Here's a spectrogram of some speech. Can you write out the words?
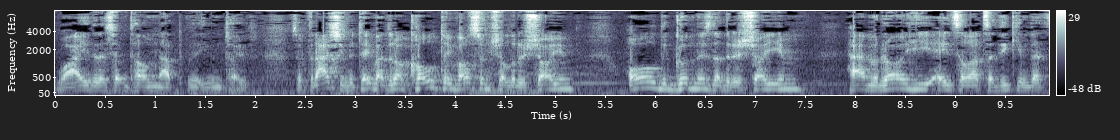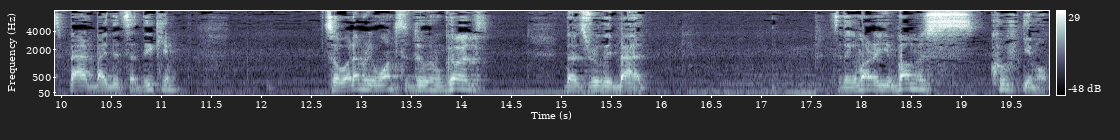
Why did Hashem tell him not even toiv? So Rashi mitoiv adra kol toivosim shel rishoyim, all the goodness that the rishoyim have rohi eitzalat tzadikim, that's bad by the tzadikim. So whatever he wants to do him good, that's really bad. So the Gemara Yivamis Kuf Gimel,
